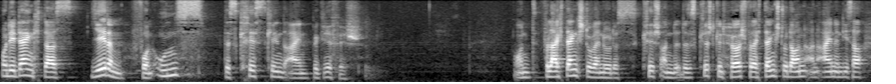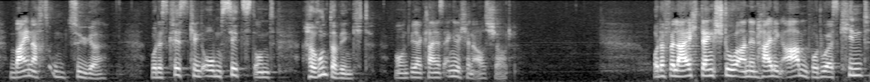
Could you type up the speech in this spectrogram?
Und ich denke, dass jedem von uns das Christkind ein Begriff ist. Und vielleicht denkst du, wenn du das, Christ, das Christkind hörst, vielleicht denkst du dann an einen dieser Weihnachtsumzüge, wo das Christkind oben sitzt und herunterwinkt und wie ein kleines Engelchen ausschaut. Oder vielleicht denkst du an den heiligen Abend, wo du als Kind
